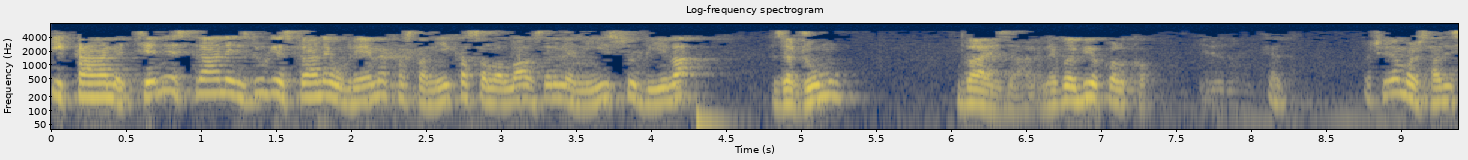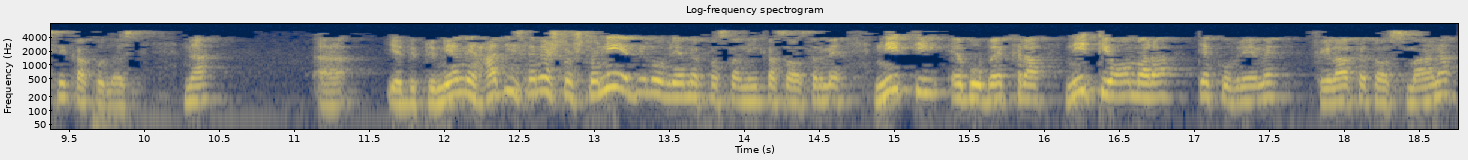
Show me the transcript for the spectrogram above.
i kamet. S jedne strane i s druge strane u vrijeme poslanika, sallallahu sallam, nisu bila za džumu dva ezana, nego je bio koliko? Znači ne možeš hadis nikako odnositi na a, jer bi primijenili hadis na nešto što nije bilo u vrijeme poslanika sa osrme, niti Ebu Bekra, niti Omara, tek u vrijeme Filafeta Osmana,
